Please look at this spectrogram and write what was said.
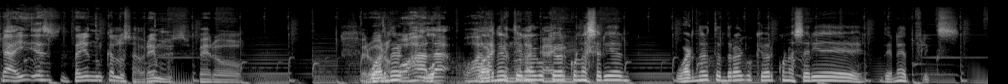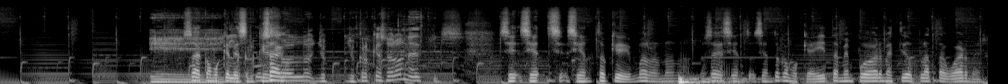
Esos detalles nunca los sabremos, pero... pero Warner, bueno, ojalá, ojalá Warner que no tiene algo que ver con la serie... Warner tendrá algo que ver con la serie de, de Netflix. Eh, o sea, como que les. Yo creo que, o sea, solo, yo, yo, creo que solo Netflix. Si, si, siento que, bueno, no, no, no, sé, siento, siento como que ahí también puede haber metido plata Warner.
